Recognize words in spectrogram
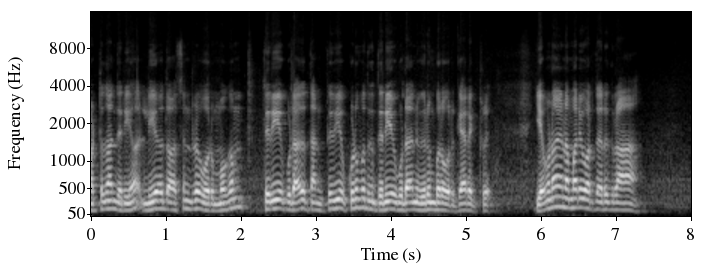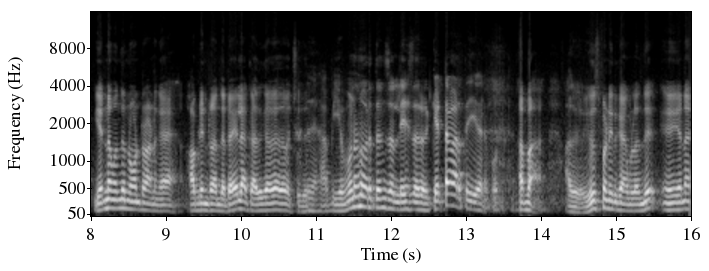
மட்டும்தான் தெரியும். லியோதாஸ்ன்ற ஒரு முகம் தெரியக்கூடாது. தன் தெரிய குடும்பத்துக்கு தெரியக்கூடாதுன்னு விரும்புகிற ஒரு கேரக்டர் எவனோ என்ன மாதிரி ஒருத்தர் இருக்கிறான். என்ன வந்து நோண்டுறானுங்க அப்படின்ற அந்த டைலாக் அதுக்காக தான் வச்சது. அப்படி எவனோ ஒருத்தன் சொல்லியே சார் ஒரு கெட்ட வார்த்தையை வேறு ஆமாம் அது யூஸ் பண்ணியிருக்காங்க வந்து ஏன்னா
